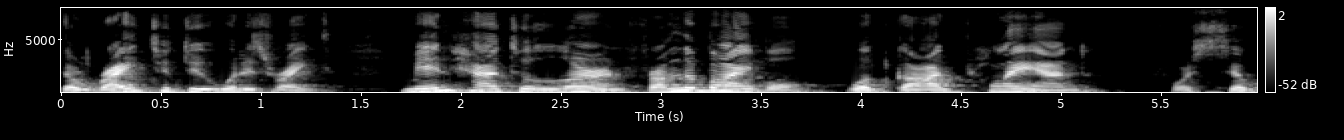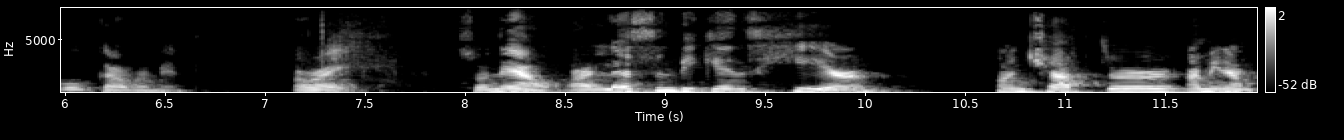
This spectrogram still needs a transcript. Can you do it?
The right to do what is right. Men had to learn from the Bible what God planned for civil government. All right. So now our lesson begins here on chapter, I mean, on,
